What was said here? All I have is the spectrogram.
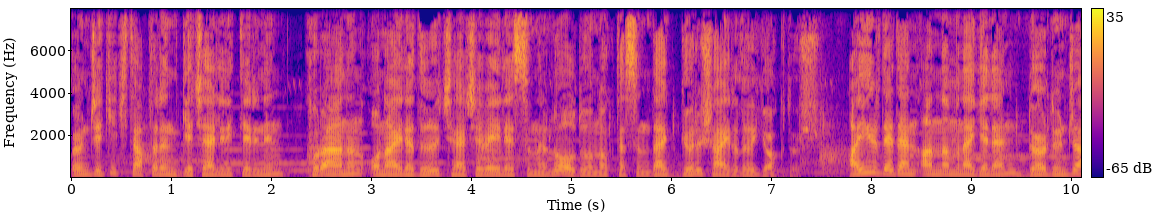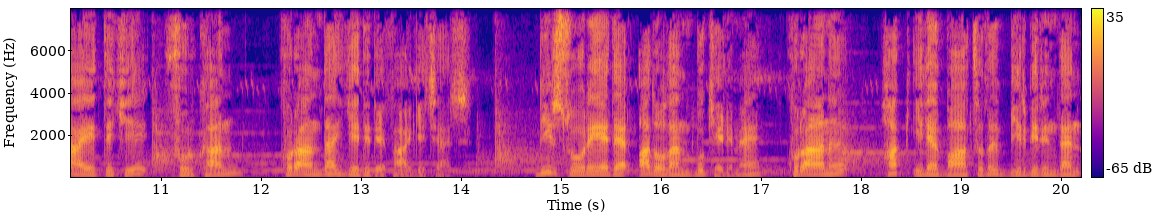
önceki kitapların geçerliliklerinin Kur'an'ın onayladığı çerçeveyle sınırlı olduğu noktasında görüş ayrılığı yoktur. Ayırt eden anlamına gelen dördüncü ayetteki Furkan, Kur'an'da yedi defa geçer. Bir sureye de ad olan bu kelime, Kur'an'ı hak ile batılı birbirinden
